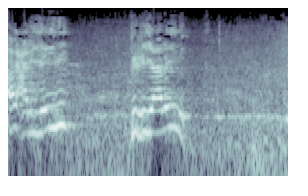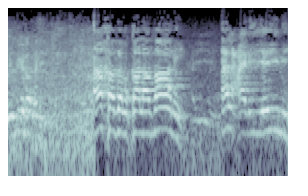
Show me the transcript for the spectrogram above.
alcaliyayni biriyaalayni akhada alqalamaani alcaliyayni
